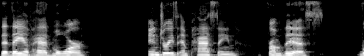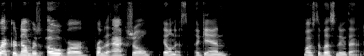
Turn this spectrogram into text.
that they have had more injuries and passing from this record numbers over from the actual illness. Again, most of us knew that.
